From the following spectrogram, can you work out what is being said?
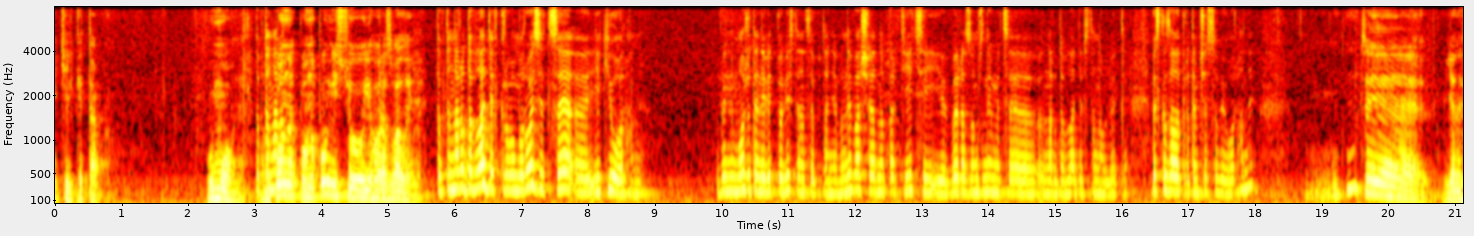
е, тільки так умовне. Тобто воно, народ- повно, повно повністю його розвалили. Тобто народовладдя в Кривому Розі це е, які органи? Ви не можете не відповісти на це питання. Вони ваші однопартійці, і ви разом з ними це народовладдя встановлюєте. Ви сказали про тимчасові органи. Ну, Це я не,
